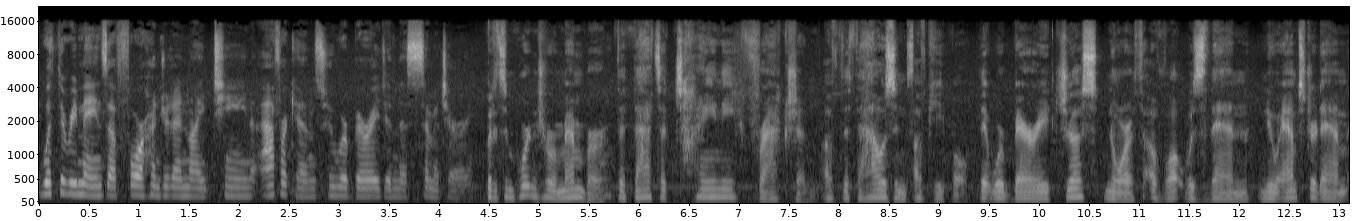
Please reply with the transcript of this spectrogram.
with the remains of 419 Africans who were buried in this cemetery. But it's important to remember that that's a tiny fraction of the thousands of people that were buried just north of what was then New Amsterdam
